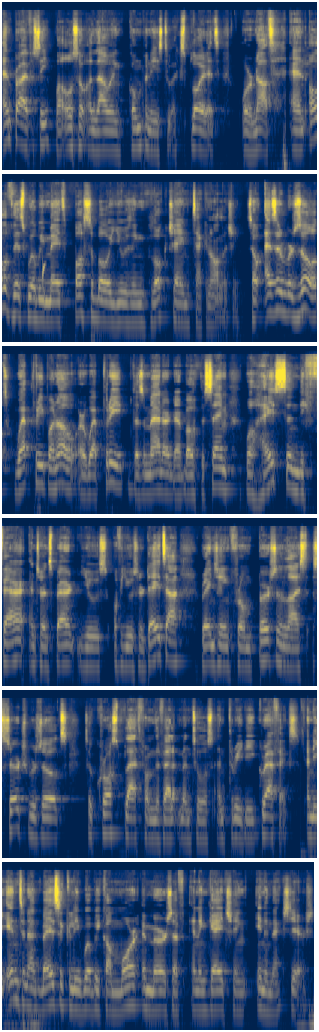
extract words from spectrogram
and privacy while also allowing companies to exploit it or not. And all of this will be made possible using blockchain technology. So as a result, Web 3.0 or Web 3, doesn't matter, they're both the same, will hasten the fair and transparent use of user data, ranging from personalized search results to cross-platform development tools and 3D graphics. And the internet basically will become more immersive and engaging in the next years.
